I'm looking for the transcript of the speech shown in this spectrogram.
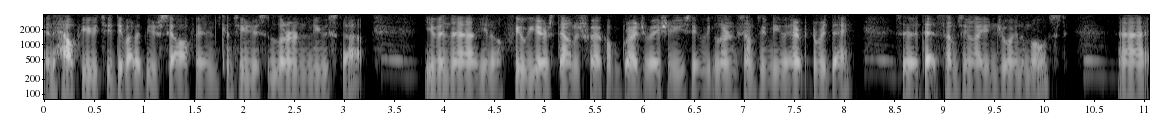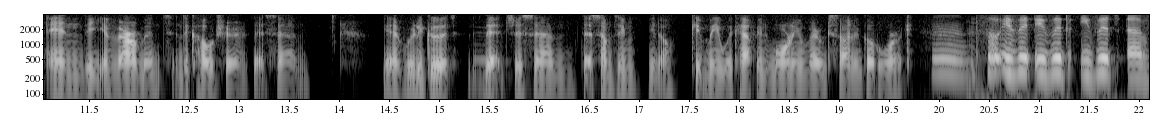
and help you to develop yourself and continuously learn new stuff. Mm-hmm. Even you know a few years down the track of graduation, you still learning something new every day. Mm-hmm. So that's something I enjoy the most uh, and the environment and the culture that's um, yeah really good. Mm. That just um, that's something you know keep me wake up in the morning very excited and go to work. Mm. So is it is it is it uh,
